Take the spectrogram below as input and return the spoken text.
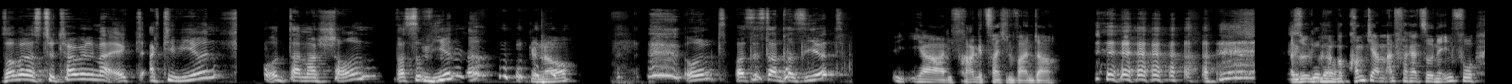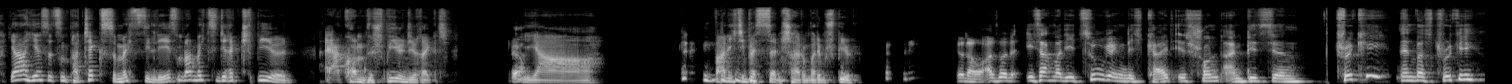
sollen wir das Tutorial mal aktivieren und dann mal schauen, was so mhm. wird? Ne? Genau. Und was ist dann passiert? Ja, die Fragezeichen waren da. also genau. man bekommt ja am Anfang halt so eine Info, ja, hier ist jetzt ein paar Texte, möchtest du die lesen oder möchtest du direkt spielen? Ja, komm, wir spielen direkt. Ja. ja. War nicht die beste Entscheidung bei dem Spiel. Genau, also ich sag mal, die Zugänglichkeit ist schon ein bisschen tricky, nennen wir es tricky.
